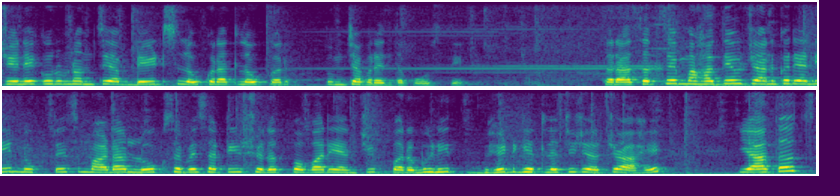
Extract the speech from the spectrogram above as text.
जेणेकरून आमचे अपडेट्स लवकरात लवकर तुमच्यापर्यंत पोहोचतील. तर आसपचे महादेव जानकर यांनी नुकतेच माडा लोकसभेसाठी शरद पवार यांची परभणीत भेट घेतल्याची चर्चा आहे. यातच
